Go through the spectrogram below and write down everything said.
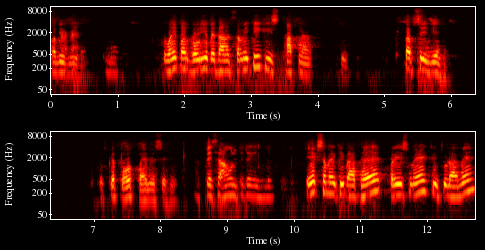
अभी भी है। तो वहीं पर गौड़ी वेदांत समिति की स्थापना की। तब से ये है। उसके बहुत पहले से ही। एक समय की बात है प्रेस में चिचुड़ा में।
